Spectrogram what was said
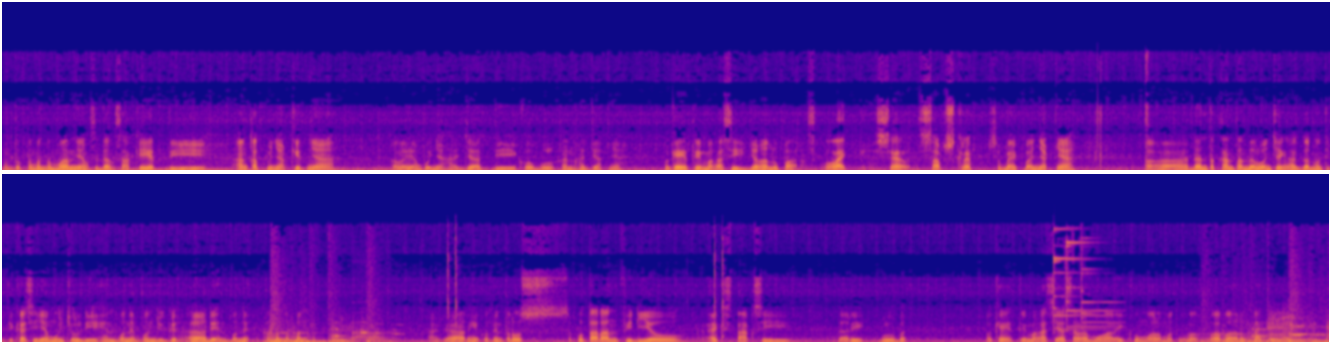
untuk teman-teman yang sedang sakit diangkat penyakitnya. Kalau yang punya hajat dikabulkan hajatnya. Oke terima kasih. Jangan lupa like share subscribe sebanyak-banyaknya. Uh, dan tekan tanda lonceng agar notifikasinya muncul di handphone handphone juga uh, di handphone teman-teman. Agar ngikutin terus seputaran video ekstraksi dari Bluebird. Oke terima kasih. Assalamualaikum warahmatullahi wabarakatuh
